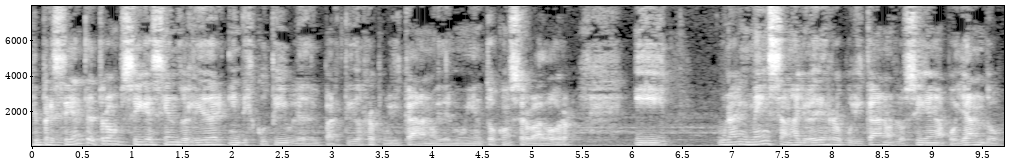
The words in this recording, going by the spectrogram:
El presidente Trump sigue siendo el líder indiscutible del Partido Republicano y del movimiento conservador y una inmensa mayoría de republicanos lo siguen apoyando.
